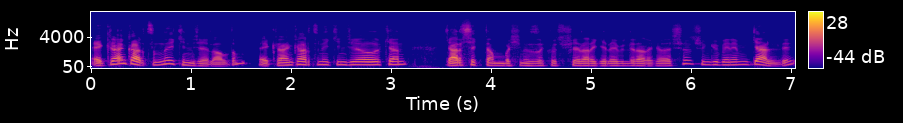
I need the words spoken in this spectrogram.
Ekran kartını da ikinci el aldım. Ekran kartını ikinci el alırken gerçekten başınıza kötü şeyler gelebilir arkadaşlar. Çünkü benim geldi.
